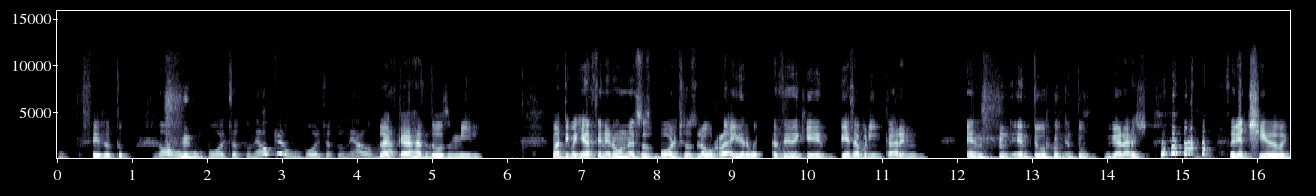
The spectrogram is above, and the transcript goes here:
¿Qué es eso tú? No, un, un bolcho tuneado. ¿Qué un bolcho tuneado? La Más caja bolchos. 2000. Ma, ¿te imaginas tener uno de esos bolchos lowrider, güey? Así de que empieza a brincar en, en, en tu, en tu garage. Sería chido, güey.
